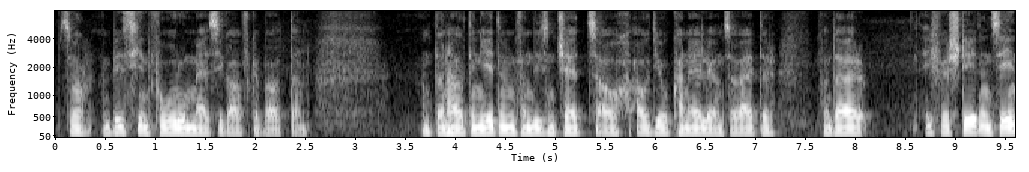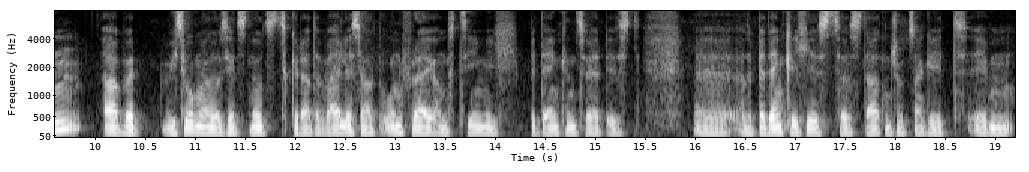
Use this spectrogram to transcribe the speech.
so ein bisschen forummäßig aufgebaut dann. Und dann halt in jedem von diesen Chats auch Audiokanäle und so weiter. Von daher, ich verstehe den Sinn, aber wieso man das jetzt nutzt, gerade weil es halt unfrei und ziemlich bedenkenswert ist, äh, also bedenklich ist, was Datenschutz angeht, eben,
